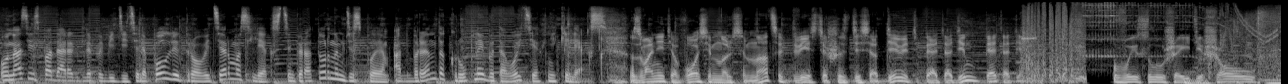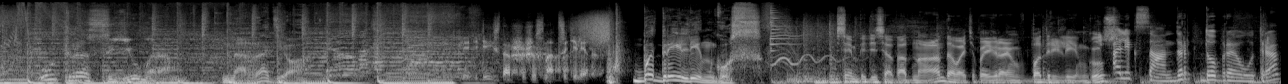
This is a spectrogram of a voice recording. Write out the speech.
У нас есть подарок для победителя. Пол-литровый термос Lex с температурным дисплеем от бренда крупной бытовой техники Lex. Звоните 8017-269-5151. Вы слушаете шоу «Утро с юмором» на радио. Для детей старше 16 лет. Бодрилингус. 751. Давайте поиграем в бодрилингус. Александр, доброе утро.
